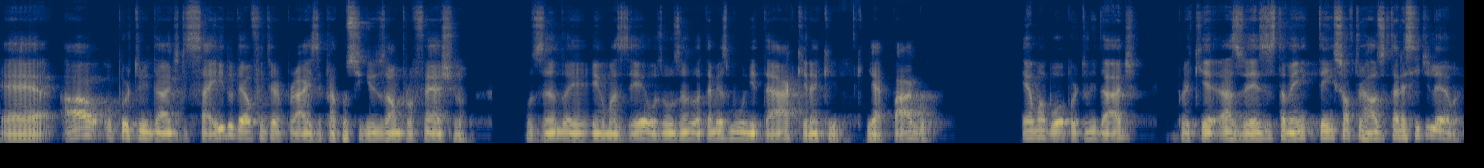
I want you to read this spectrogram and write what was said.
É, a oportunidade de sair do Delphi Enterprise para conseguir usar um professional, usando aí uma Zeus ou usando até mesmo o Unidac, né, que, que é pago, é uma boa oportunidade, porque às vezes também tem software house que está nesse dilema.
